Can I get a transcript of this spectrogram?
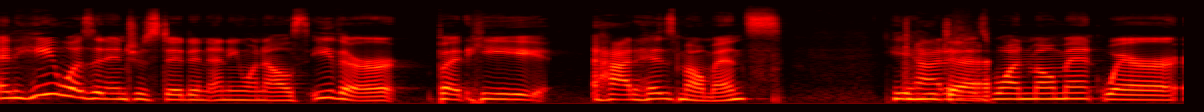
And he wasn't interested in anyone else either, but he had his moments. He had did. his one moment where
